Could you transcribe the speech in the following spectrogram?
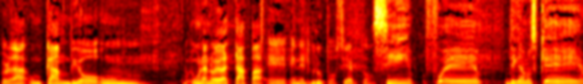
¿verdad? Un cambio, un, una nueva etapa eh, en el grupo, ¿cierto? Sí, fue, digamos que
